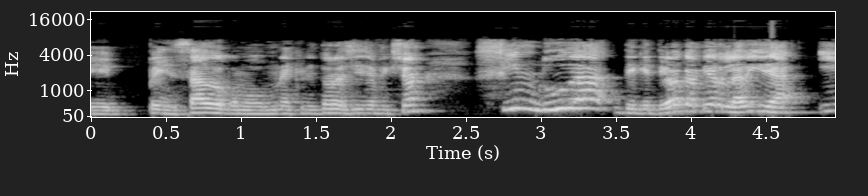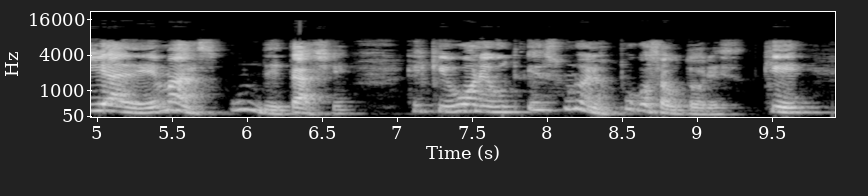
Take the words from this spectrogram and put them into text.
eh, pensado como un escritor de ciencia ficción, sin duda de que te va a cambiar la vida. Y además, un detalle, que es que Vonnegut es uno de los pocos autores que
